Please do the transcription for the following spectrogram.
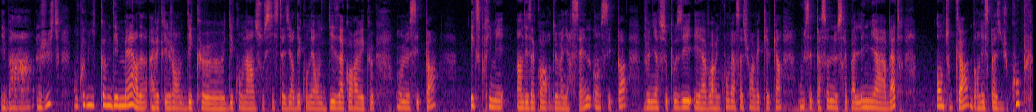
eh ben, juste, on communique comme des merdes avec les gens dès que, dès qu'on a un souci, c'est-à-dire dès qu'on est en désaccord avec eux. On ne sait pas exprimer un désaccord de manière saine. On ne sait pas venir se poser et avoir une conversation avec quelqu'un où cette personne ne serait pas l'ennemi à abattre. En tout cas, dans l'espace du couple,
